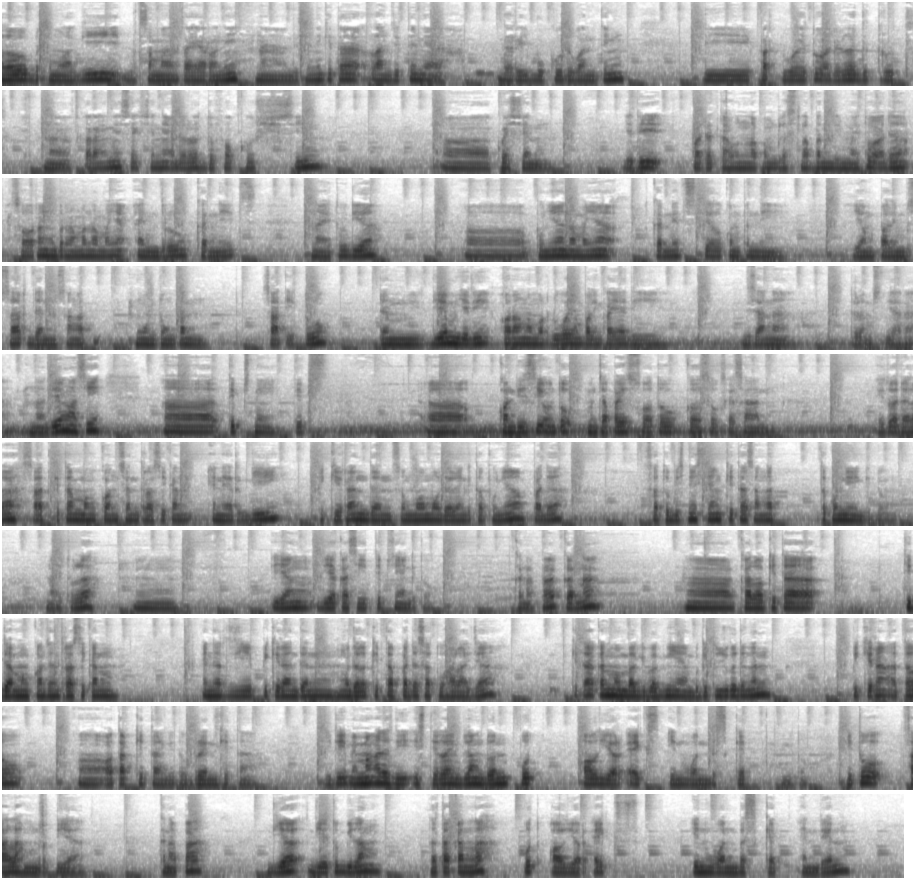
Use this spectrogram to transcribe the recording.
Halo, bertemu lagi bersama saya Roni. Nah, di sini kita lanjutin ya dari buku The One Thing. Di part 2 itu adalah The Truth. Nah, sekarang ini sectionnya adalah The Focusing uh, Question. Jadi pada tahun 1885 itu ada seorang yang bernama namanya Andrew Carnegie. Nah, itu dia uh, punya namanya Carnegie Steel Company yang paling besar dan sangat menguntungkan saat itu dan dia menjadi orang nomor dua yang paling kaya di di sana dalam sejarah. Nah dia ngasih uh, tips nih tips uh, kondisi untuk mencapai suatu kesuksesan itu adalah saat kita mengkonsentrasikan energi, pikiran dan semua modal yang kita punya pada satu bisnis yang kita sangat tekuni gitu. Nah itulah hmm, yang dia kasih tipsnya gitu. Kenapa? Karena uh, kalau kita tidak mengkonsentrasikan energi, pikiran dan modal kita pada satu hal aja, kita akan membagi-baginya. Begitu juga dengan pikiran atau uh, otak kita gitu, brain kita. Jadi memang ada di istilah yang bilang don't put all your eggs in one basket gitu. Itu salah menurut dia. Kenapa? Dia dia itu bilang letakkanlah put all your eggs in one basket and then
